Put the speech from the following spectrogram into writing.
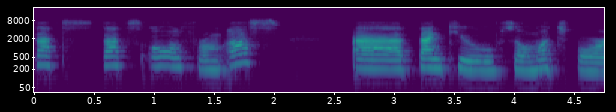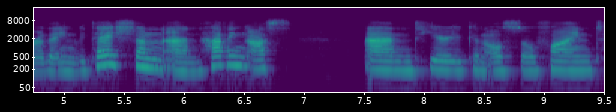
that's that's all from us. Uh, thank you so much for the invitation and having us. And here you can also find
